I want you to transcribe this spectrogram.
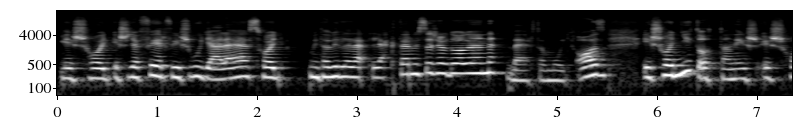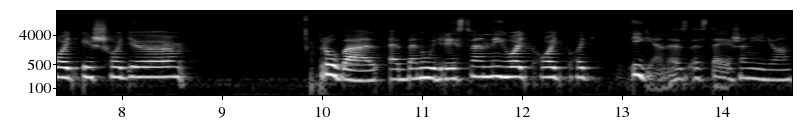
és hogy, és hogy a férfi is úgy áll ehhez, hogy mint a világ legtermészetesebb dolga lenne, mert amúgy az, és hogy nyitottan, és, és hogy, és hogy ö, próbál ebben úgy részt venni, hogy, hogy, hogy igen, ez, ez teljesen így van.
